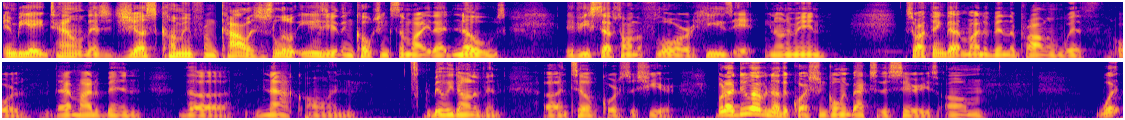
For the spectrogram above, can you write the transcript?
NBA talent that's just coming from college, it's a little easier than coaching somebody that knows if he steps on the floor, he's it. You know what I mean? So I think that might have been the problem with, or that might have been the knock on Billy Donovan uh, until, of course, this year. But I do have another question going back to the series. Um, what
